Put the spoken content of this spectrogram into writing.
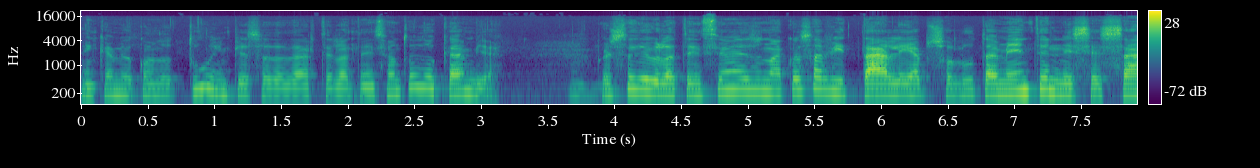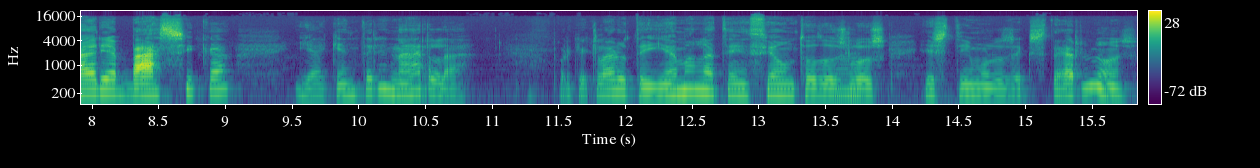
En cambio, cuando tú empiezas a darte la atención, todo cambia. Por eso digo, la atención es una cosa vital y absolutamente necesaria, básica, y hay que entrenarla. Porque claro, te llaman la atención todos los estímulos externos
